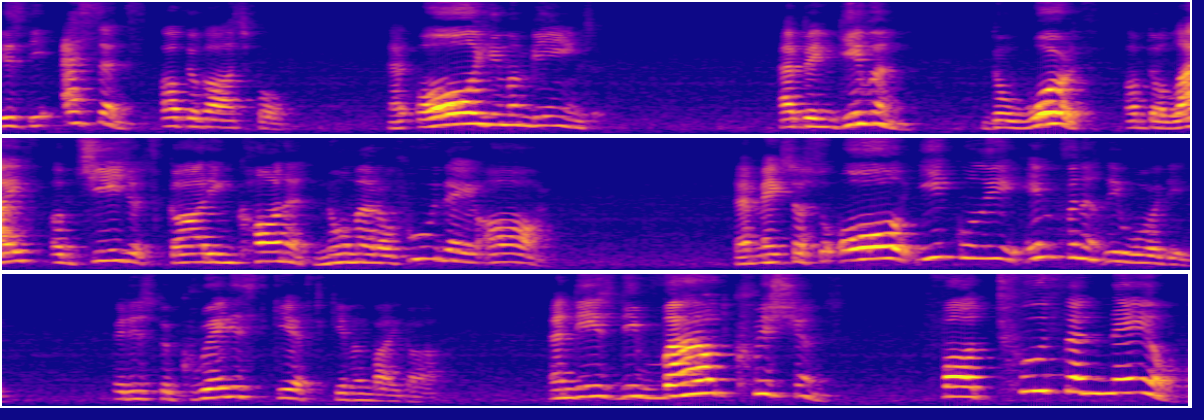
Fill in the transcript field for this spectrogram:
is the essence of the gospel. That all human beings have been given the worth of the life of Jesus, God incarnate, no matter who they are. That makes us all equally, infinitely worthy. It is the greatest gift given by God. And these devout Christians fought tooth and nail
